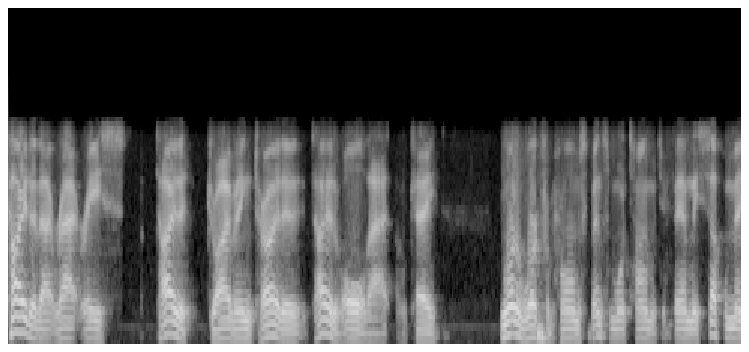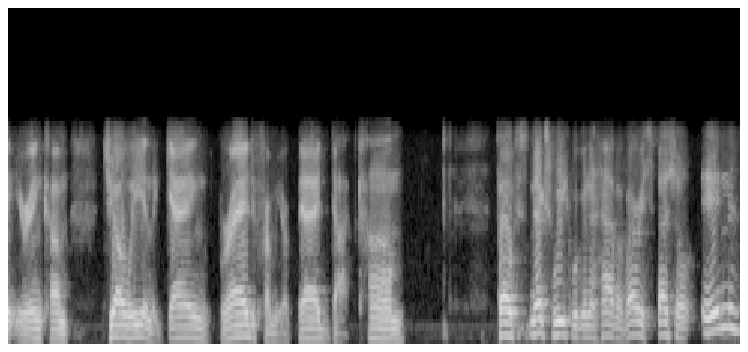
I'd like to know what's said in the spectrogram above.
Tired of that rat race, tired of driving, tired of tired of all that, okay? You want to work from home, spend some more time with your family, supplement your income. Joey and the gang, bread from your bed.com. Folks, next week we're going to have a very special in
